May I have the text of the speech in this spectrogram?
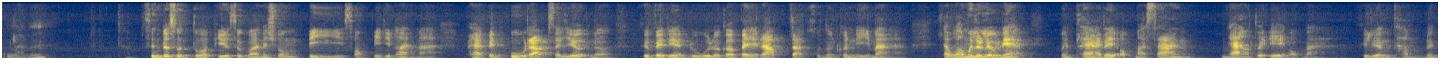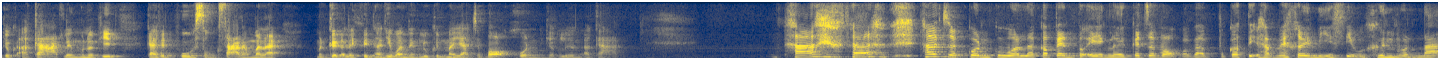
ตรงนั้นซึ่งโดยส่วนตัวพี่รู้สึกว่าในช่วงปีสองปีที่ผ่านมา แพรเป็นผู้รับซะเยอะเนาะ คือไปเรียนรู้แล้วก็ไปรับจากคนนู้นคนนี้มา แต่ว่าเมื่อเร็วๆเนี้ยเหมือนแพรได้ออกมาสร้างงานของตัวเองออกมา คือเรื่องทำเรื่องเกี่ยวกับอากาศเรื่องมลพิษ กลายเป็นผู้ส่งสารออกมาแล้วมันเกิดอะไรขึ้นทันที่วันหนึ่งลุกขึ้นมาอยากจะบอกคนเกี่ยวกับเรื่องอากาศ ถ้าถ้าถ้าจะกวนๆแล้วก็เป็นตัวเองเลยก็จะบอกว่าแบบปกติทำไม่เคยมีสิวขึ้นบนหน้า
